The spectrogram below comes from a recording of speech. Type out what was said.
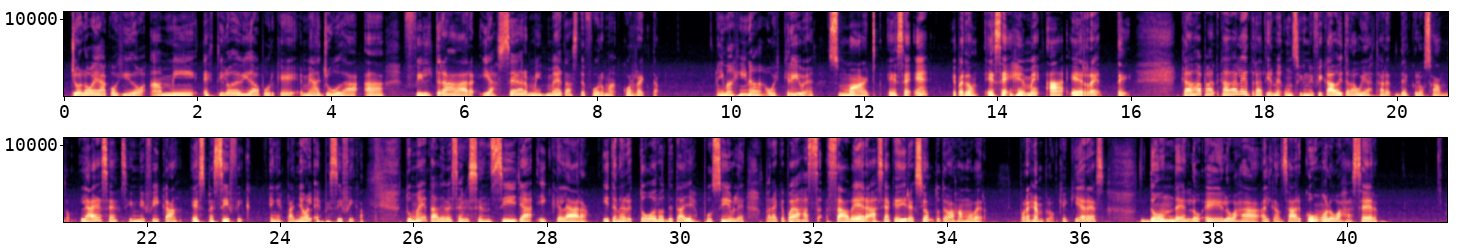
yo lo he acogido a mi estilo de vida porque me ayuda a filtrar y hacer mis metas de forma correcta. Imagina o escribe SMART, S-E, eh, perdón, S-M-A-R-T. Cada, cada, letra tiene un significado y te la voy a estar desglosando. La S significa specific, en español específica. Tu meta debe ser sencilla y clara y tener todos los detalles posibles para que puedas saber hacia qué dirección tú te vas a mover. Por ejemplo, qué quieres, dónde lo, eh, lo vas a alcanzar, cómo lo vas a hacer,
